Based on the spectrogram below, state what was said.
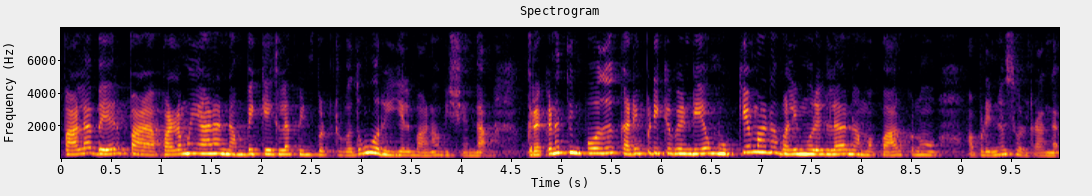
பல பேர் ப பழமையான நம்பிக்கைகளை பின்பற்றுவதும் ஒரு இயல்பான விஷயந்தான் கிரகணத்தின் போது கடைபிடிக்க வேண்டிய முக்கியமான வழிமுறைகளை நம்ம பார்க்கணும் அப்படின்னு சொல்கிறாங்க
